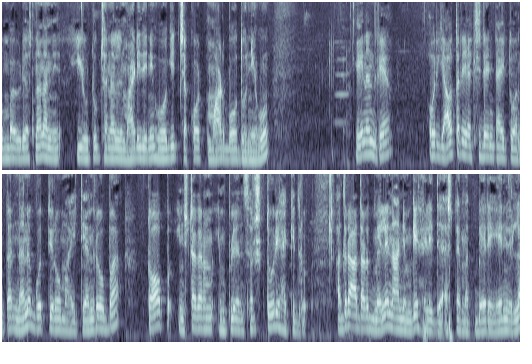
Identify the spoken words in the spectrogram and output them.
ತುಂಬ ವೀಡಿಯೋಸ್ನ ನಾನು ಯೂಟ್ಯೂಬ್ ಚಾನಲ್ ಮಾಡಿದ್ದೀನಿ. ಹೋಗಿ ಚೆಕ್ಔಟ್ ಮಾಡ್ಬೋದು ನೀವು. ಏನಂದರೆ ಅವ್ರಿಗೆ ಯಾವ ಥರ ಆಕ್ಸಿಡೆಂಟ್ ಆಯಿತು ಅಂತ ನನಗೆ ಗೊತ್ತಿರೋ ಮಾಹಿತಿ ಅಂದರೆ ಒಬ್ಬ ಟಾಪ್ ಇನ್ಸ್ಟಾಗ್ರಾಮ್ ಇನ್ಫ್ಲೂಯೆನ್ಸರ್ ಸ್ಟೋರಿ ಹಾಕಿದ್ರು. ಅದರ ಆಧಾರದ ಮೇಲೆ ನಾನು ನಿಮಗೆ ಹೇಳಿದ್ದೆ. ಅಷ್ಟೇ ಮತ್ತು ಬೇರೆ ಏನೂ ಇಲ್ಲ.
